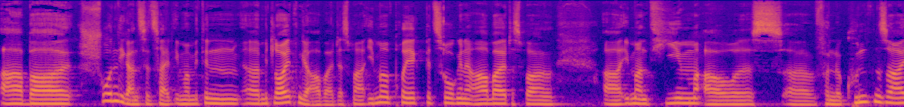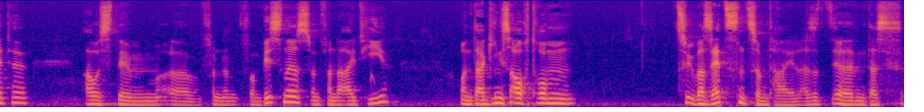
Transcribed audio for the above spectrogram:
aber schon die ganze Zeit immer mit den äh, mit Leuten gearbeitet. Es war immer projektbezogene Arbeit. Es war äh, immer ein Team aus äh, von der Kundenseite, aus dem äh, von dem, vom Business und von der IT. Und da ging es auch drum zu übersetzen zum Teil. Also äh, das,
